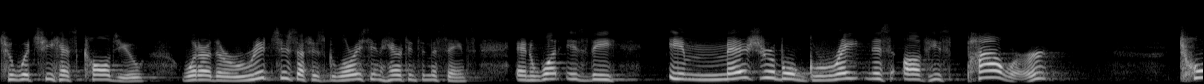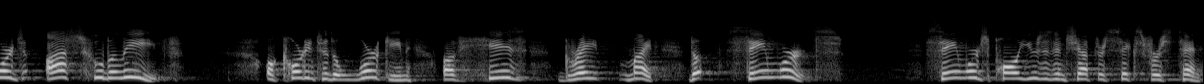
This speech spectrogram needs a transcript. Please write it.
to which he has called you, what are the riches of his glorious inheritance in the saints, and what is the immeasurable greatness of his power towards us who believe, according to the working of his great might. The same words same words Paul uses in chapter 6, verse 10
